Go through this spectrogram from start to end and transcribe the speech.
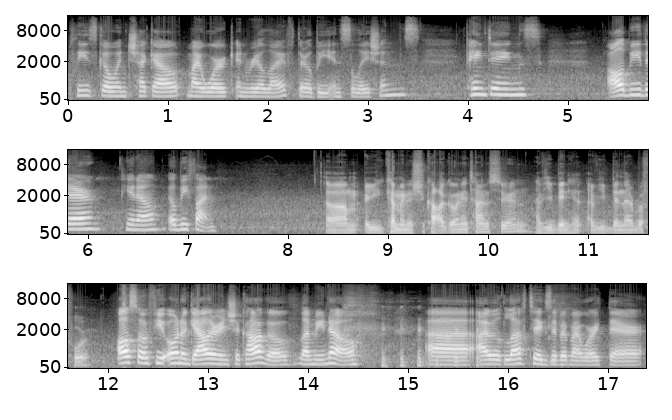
please go and check out my work in real life. There'll be installations, paintings. I'll be there. You know, it'll be fun. Um, are you coming to Chicago anytime soon? Have you been Have you been there before? Also, if you own a gallery in Chicago, let me know. uh, I would love to exhibit my work there.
